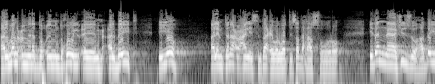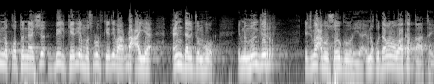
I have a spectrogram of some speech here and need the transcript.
almancu min dukhuuli albeyt iyo alimtinaacu can اlistimtaaci wاlwaطi saddexdaas suuro idan naashizo hadday noqoto naashizo biilkeedii iyo masruufkeedii baa dhacaya cinda اljumhuur ibn mundir ijmaac buu soo guuriyaa. Ibnu qudaamana waa ka qaatay.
